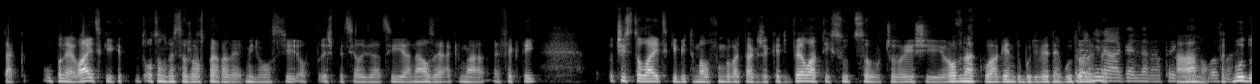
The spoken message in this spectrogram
Tak úplne laicky, keď, o tom sme sa už rozprávali aj v minulosti, o tej špecializácii a naozaj, aké má efekty. Čisto laicky by to malo fungovať tak, že keď veľa tých sudcov, čo rieši rovnakú agendu, bude v jednej budove, Rodinná tak agenda napríklad. Áno, možno. tak budú,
